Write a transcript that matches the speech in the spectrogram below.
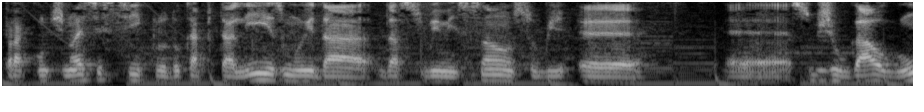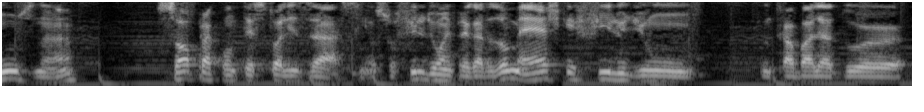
para continuar esse ciclo do capitalismo e da, da submissão, sub, é, é, subjugar alguns, né? Só para contextualizar, assim, eu sou filho de uma empregada doméstica e filho de um, de um trabalhador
